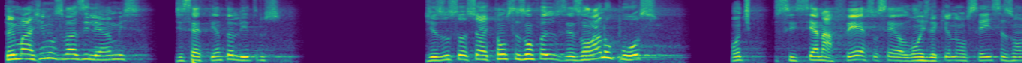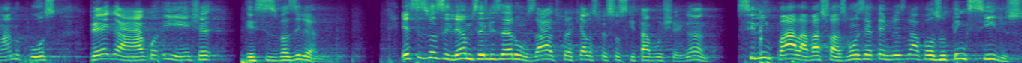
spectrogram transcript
Então imagina os vasilhames de 70 litros. Jesus falou assim: ah, então vocês vão fazer, vocês vão lá no poço, onde se, se é na festa, se é longe daqui, eu não sei, vocês vão lá no poço, pega a água e enche esses vasilhames. Esses vasilhames eles eram usados para aquelas pessoas que estavam chegando se limpar, lavar suas mãos e até mesmo lavar os utensílios.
